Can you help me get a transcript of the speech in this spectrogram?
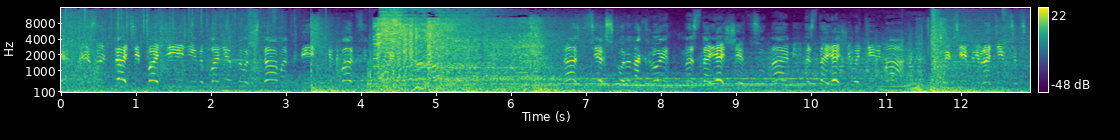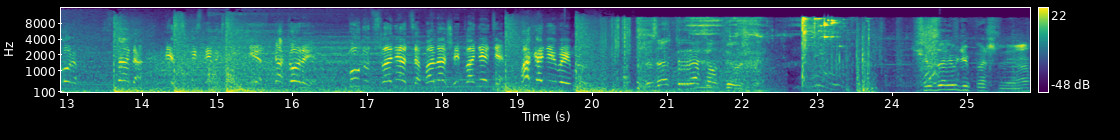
результате падения инопланетного штамма 220 нас всех скоро накроет настоящее цунами настоящего дерьма. Мы все превратимся в скоро в стадо бессмысленных существ, которые будут слоняться по нашей планете, пока не вымрут. Затрахал ты уже. Что за люди пошли, а?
